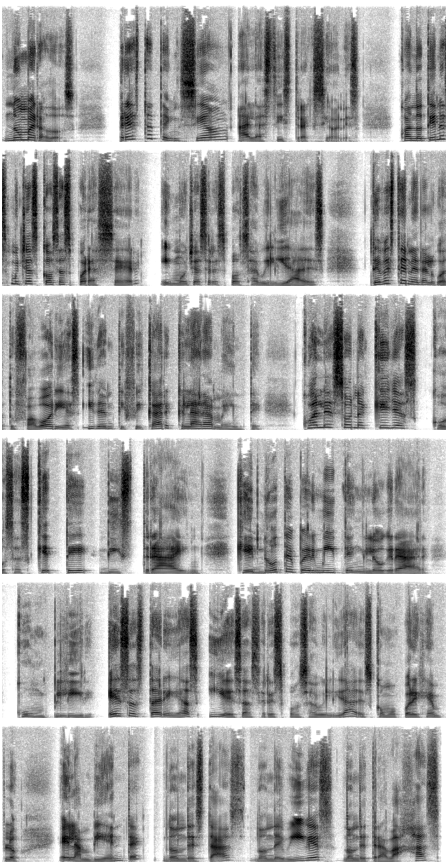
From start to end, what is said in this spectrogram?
Número dos, Presta atención a las distracciones. Cuando tienes muchas cosas por hacer y muchas responsabilidades, debes tener algo a tu favor y es identificar claramente cuáles son aquellas cosas que te distraen, que no te permiten lograr cumplir esas tareas y esas responsabilidades, como por ejemplo el ambiente donde estás, donde vives, donde trabajas,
